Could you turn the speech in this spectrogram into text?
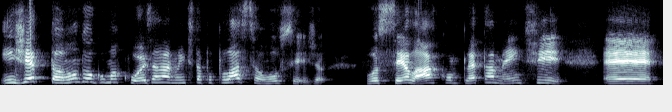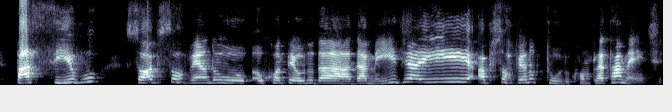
injetando alguma coisa na mente da população, ou seja, você lá completamente é, passivo, só absorvendo o, conteúdo da, da mídia e absorvendo tudo completamente.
